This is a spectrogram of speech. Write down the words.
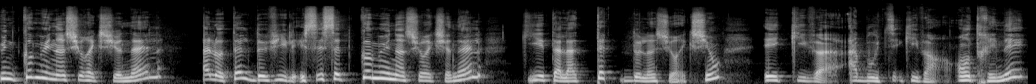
une commune insurrectionnelle à l'hôtel de ville. Et c'est cette commune insurrectionnelle qui est à la tête de l'insurrection et qui va aboutir, qui va entraîner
